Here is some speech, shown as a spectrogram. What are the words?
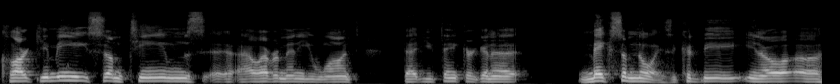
Clark, give me some teams, uh, however many you want, that you think are going to make some noise. It could be, you know, uh,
